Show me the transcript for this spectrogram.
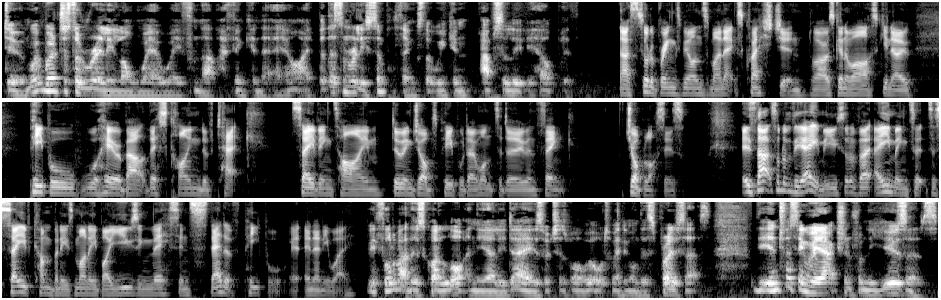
do? And we're, we're just a really long way away from that, I think, in the AI. But there's some really simple things that we can absolutely help with that sort of brings me on to my next question, where I was going to ask, you know, people will hear about this kind of tech saving time, doing jobs people don't want to do, and think job losses. Is that sort of the aim? Are you sort of uh, aiming to, to save companies money by using this instead of people in any way? We thought about this quite a lot in the early days, which is why we're automating all this process. The interesting reaction from the users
